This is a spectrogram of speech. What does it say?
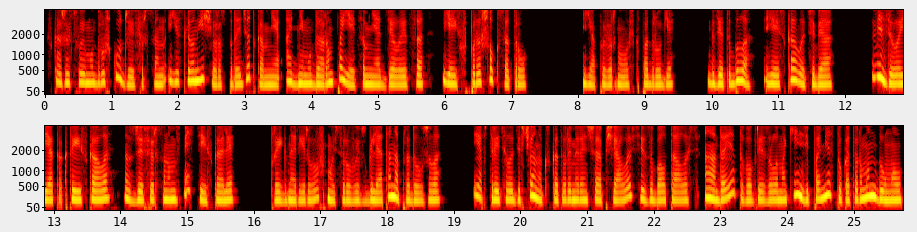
«Скажи своему дружку, Джефферсон, если он еще раз подойдет ко мне, одним ударом по яйцам не отделается. Я их в порошок сотру». Я повернулась к подруге. «Где ты была? Я искала тебя». «Видела я, как ты искала. С Джефферсоном вместе искали». Проигнорировав мой суровый взгляд, она продолжила. Я встретила девчонок, с которыми раньше общалась и заболталась, а до этого врезала Маккензи по месту, которым он думал,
